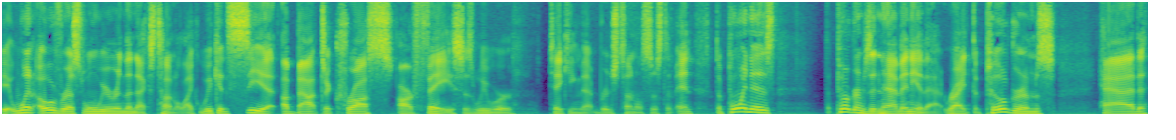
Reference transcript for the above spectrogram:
it went over us when we were in the next tunnel. Like we could see it about to cross our face as we were taking that bridge tunnel system. And the point is, the pilgrims didn't have any of that, right? The pilgrims had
